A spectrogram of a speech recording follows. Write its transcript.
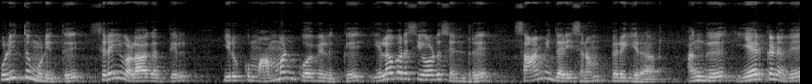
குளித்து முடித்து சிறை வளாகத்தில் இருக்கும் அம்மன் கோவிலுக்கு இளவரசியோடு சென்று சாமி தரிசனம் பெறுகிறார். அங்கு ஏற்கனவே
